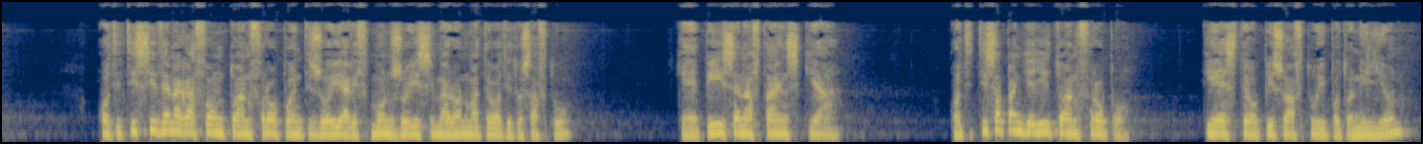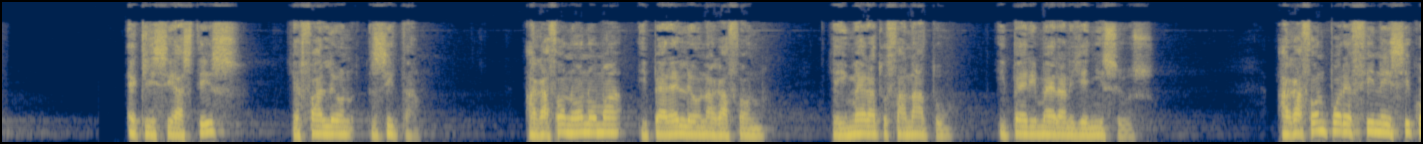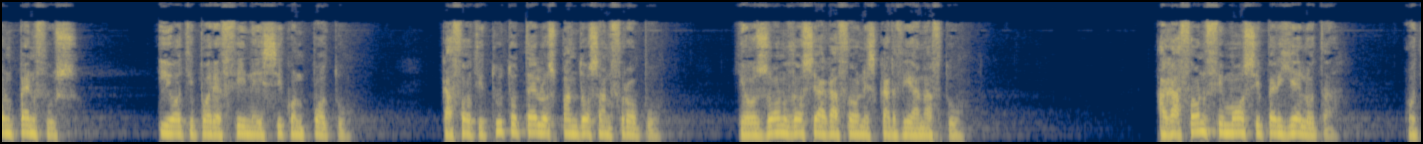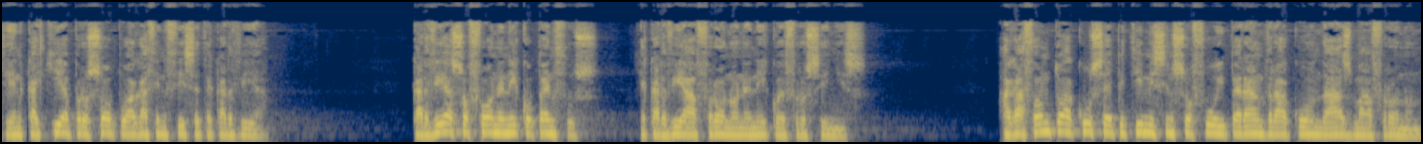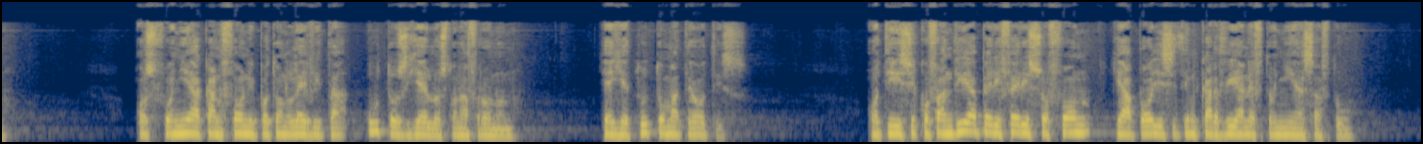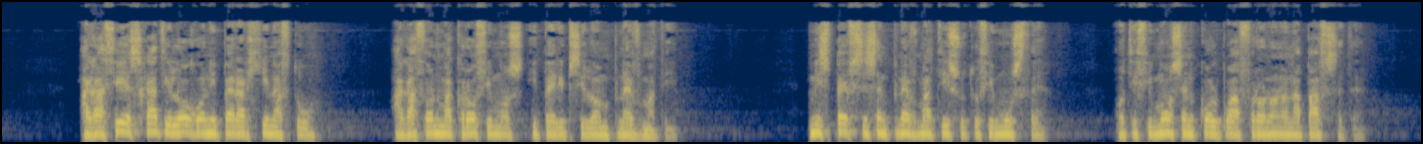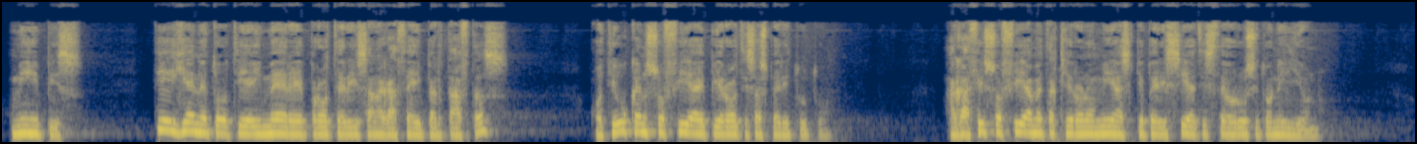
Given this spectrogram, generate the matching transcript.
ότι τι σίδεν αγαθόν το ανθρώπο εν τη ζωή αριθμών ζωής ημερών ματαιότητος αυτού, και επίησεν αυτά εν σκιά, ότι τις απαγγελεί το ανθρώπο, τι έστε ο πίσω αυτού υπό τον ήλιον, εκκλησιαστής κεφάλαιον Ζ. Αγαθόν όνομα υπερέλεον αγαθών και η μέρα του θανάτου υπέρ ημέραν γεννήσεως Αγαθόν πορευθύνε εις οίκον πένθους, ή ότι πορευθύνε εις οίκον πότου, καθότι τούτο τέλος παντός ανθρώπου, και ο ζών δώσει αγαθόν εις καρδίαν αυτού. Αγαθόν θυμός υπεργέλωτα, ότι εν κακία προσώπου αγαθυνθήσετε καρδία. Καρδία σοφών εν οίκο πένθους, και καρδία αφρόνων εν οίκο εφροσύνης. Αγαθόν το ακούσε επιτίμησιν σοφού υπεράνδρα ακούοντα άσμα αφρόνων. Ως φωνή ακανθών υπό τον Λέβητα ούτως γέλος των αφρόνων και για τούτο ματαιώτης. Ότι η συκοφαντία περιφέρει σοφών και απόλυση την καρδία νευτονίας αυτού. Αγαθή εσχάτη λόγων υπέρ αρχήν αυτού, αγαθών μακρόθυμος υπέρ υψηλών πνεύματι. Μη σπεύσεις εν πνεύματί σου του θυμούσθε, ότι θυμός εν κόλπο αφρόνων αναπαύσεται. Μη είπεις, τι εγένετο ότι εημέρε πρώτερη σαν αγαθέ υπερτάφτας, ότι ούκεν σοφία επιρώτησας περί τούτου. Αγαθή σοφία με τα κληρονομίας και περισσία της θεωρούσει των ήλιων,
